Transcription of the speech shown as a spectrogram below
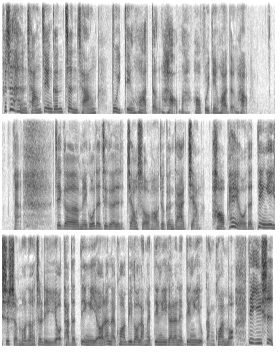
可是很常见跟正常不一定画等号嘛，好，不一定画等号啊。这个美国的这个教授哈，就跟大家讲，好配偶的定义是什么呢？这里有他的定义哦。那哪块必够两个定义？跟那的定义有赶快吗？第一是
